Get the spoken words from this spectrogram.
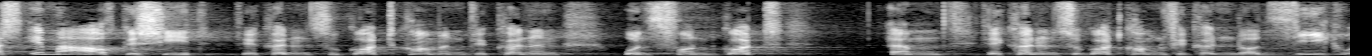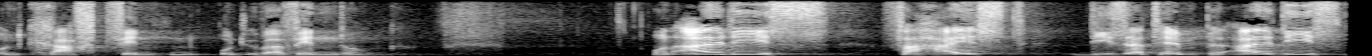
was immer auch geschieht, wir können zu Gott kommen, wir können uns von Gott, ähm, wir können zu Gott kommen, wir können dort Sieg und Kraft finden und Überwindung. Und all dies verheißt dieser Tempel. All dies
